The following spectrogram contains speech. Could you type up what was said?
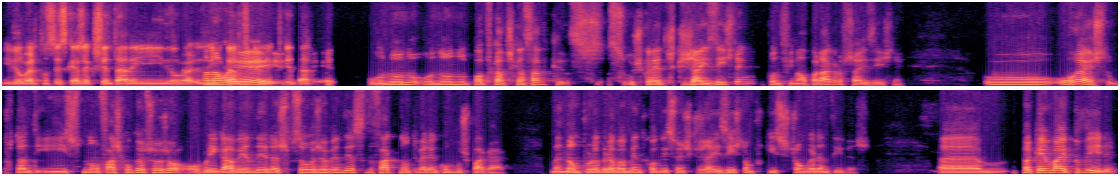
e Dilberto, não sei se queres acrescentar aí, Dilberto, não, não, Carlos, é, acrescentar. É, o, Nuno, o Nuno pode ficar descansado que os créditos que já existem, ponto final parágrafo, já existem. O, o resto, portanto, e isso não faz com que as pessoas obrigue a vender as pessoas a vender se de facto não tiverem como os pagar, mas não por agravamento de condições que já existam, porque isso estão garantidas. Um, para quem vai pedir,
